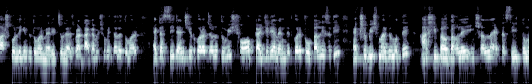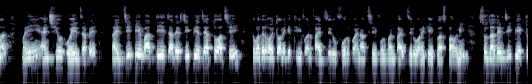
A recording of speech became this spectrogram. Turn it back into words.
পাস করলে কিন্তু তোমার মেরিট চলে আসবে। আর ঢাকা বিশ্ববিদ্যালয়ে তোমার একটা সিট এনশিওর করার জন্য তুমি সব ক্রাইটেরিয়া ম্যান্ডেট করে টোটালি যদি একশো বিশ মার্কের মধ্যে আশি পাও, তাহলে ইনশাল্লাহ একটা সিট তোমার মানে এনশিওর হয়ে যাবে। তাই জিপিএ বাদ দিয়ে যাদের জিপিএ যত আছে তোমাদের হয়তো অনেকে three point five zero four point আছে ফোর পয়েন্ট ফাইভ জিরো অনেকে এ প্লাস পাওনি। সো যাদের জিপিএ একটু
